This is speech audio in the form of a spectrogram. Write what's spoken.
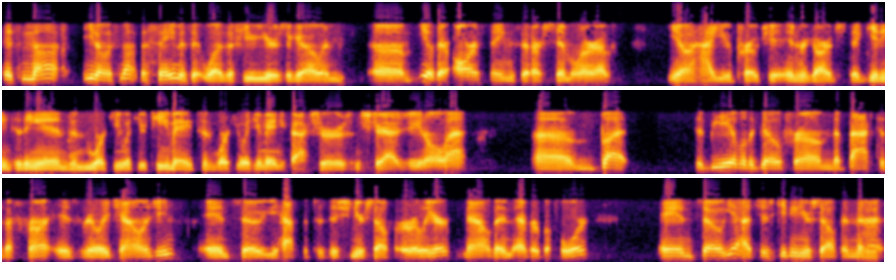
it's not you know it's not the same as it was a few years ago, and um, you know there are things that are similar of you know how you approach it in regards to getting to the end and working with your teammates and working with your manufacturers and strategy and all that. Um, but to be able to go from the back to the front is really challenging, and so you have to position yourself earlier now than ever before. And so, yeah, it's just getting yourself in that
